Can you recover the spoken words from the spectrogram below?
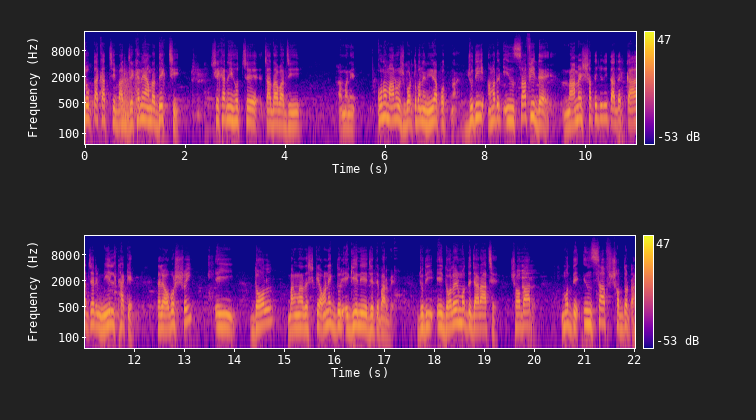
চোখ তাকাচ্ছি বা যেখানে আমরা দেখছি, সেখানেই হচ্ছে চাঁদাবাজি মানে কোনো মানুষ বর্তমানে নিরাপদ না। যদি আমাদেরকে ইনসাফই দেয়, নামের সাথে যদি তাদের কাজের মিল থাকে, তাহলে অবশ্যই এই দল বাংলাদেশকে অনেক দূর এগিয়ে নিয়ে যেতে পারবে। যদি এই দলের মধ্যে যারা আছে, সবার মধ্যে ইনসাফ শব্দটা,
